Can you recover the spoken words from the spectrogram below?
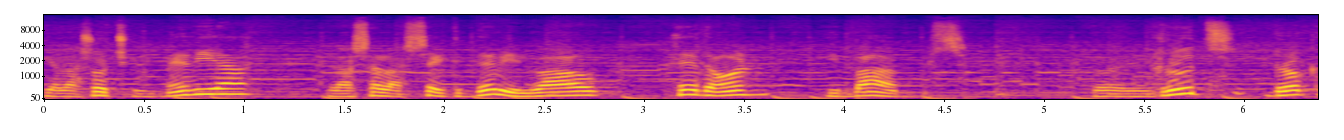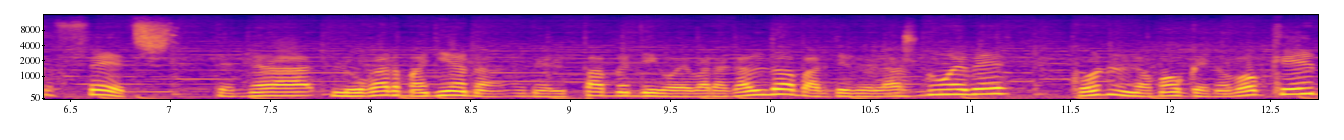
y a las 8 y media en la sala Shake de Bilbao, Head On y Bumps. El Roots Rock Fest tendrá lugar mañana en el Pub Mendigo de Baracaldo a partir de las 9 con Lomoken Oboken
